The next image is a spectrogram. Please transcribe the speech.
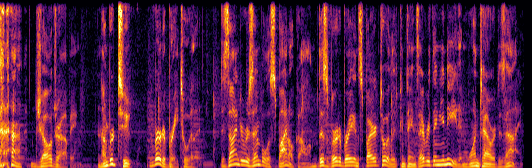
jaw dropping. Number 2. Vertebrae Toilet. Designed to resemble a spinal column, this vertebrae inspired toilet contains everything you need in one tower design.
